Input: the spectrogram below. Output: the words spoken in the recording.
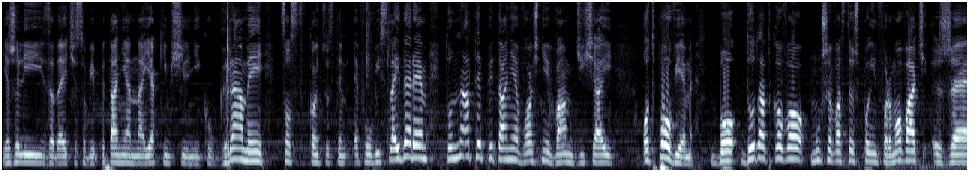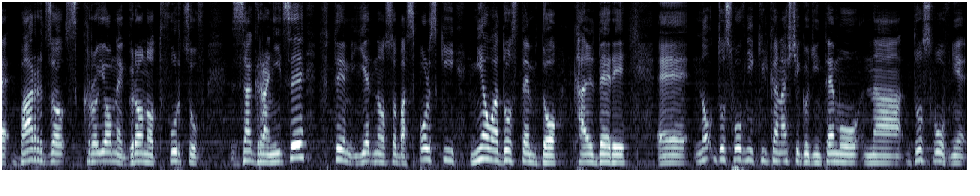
jeżeli zadajecie sobie pytania, na jakim silniku gramy, co w końcu z tym FOV sliderem, to na te pytania właśnie Wam dzisiaj odpowiem, bo dodatkowo muszę Was też poinformować, że bardzo skrojone grono twórców z zagranicy, w tym jedna osoba z Polski, miała dostęp do kaldery. E, no, dosłownie kilkanaście godzin temu na dosłownie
